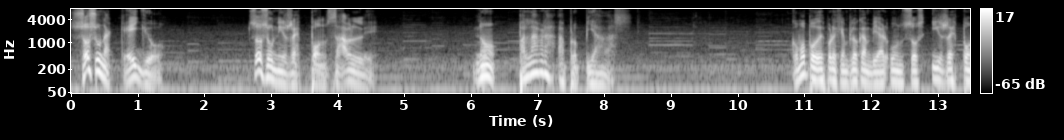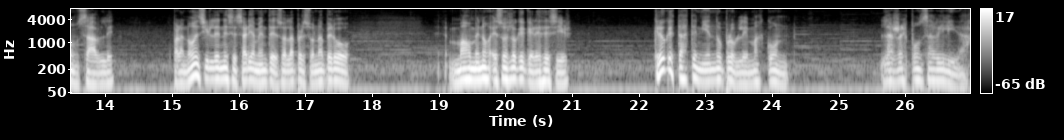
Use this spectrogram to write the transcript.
sos un aquello, sos un irresponsable. No, palabras apropiadas. ¿Cómo podés, por ejemplo, cambiar un sos irresponsable para no decirle necesariamente eso a la persona, pero más o menos eso es lo que querés decir. Creo que estás teniendo problemas con la responsabilidad.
